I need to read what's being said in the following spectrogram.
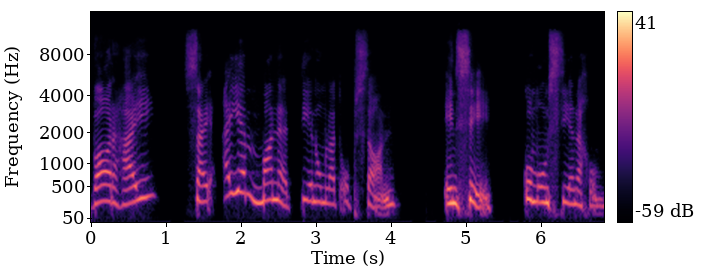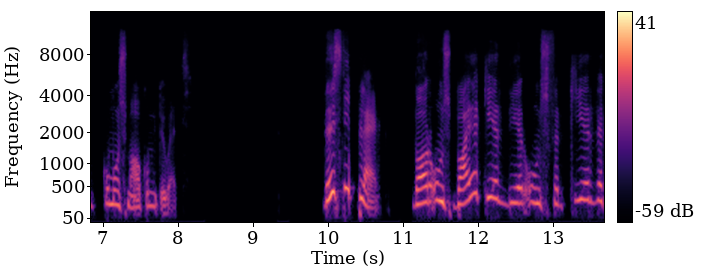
waar hy sy eie manne teen hom laat opstaan en sê kom ons stenig hom, kom ons maak hom dood. Dis die plek waar ons baie keer deur ons verkeerde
